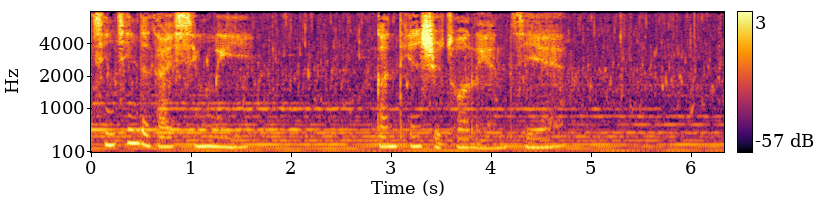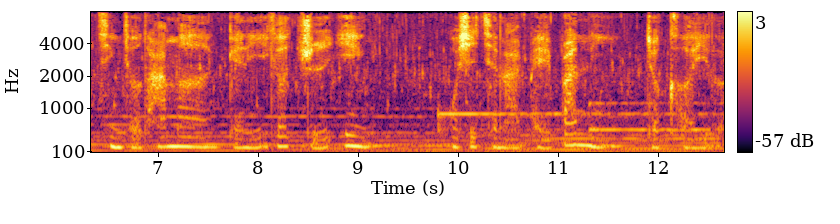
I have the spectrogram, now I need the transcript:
轻轻的在心里跟天使做连接，请求他们给你一个指引，或是前来陪伴你就可以了。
